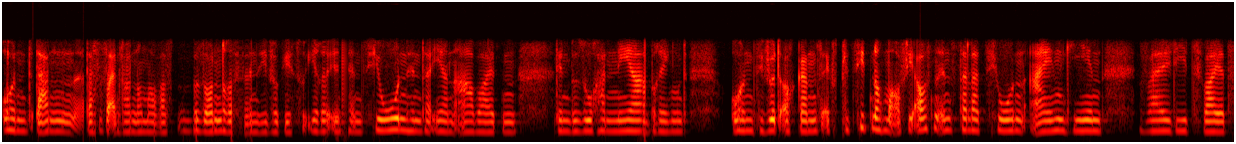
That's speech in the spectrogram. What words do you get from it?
Und dann, das ist einfach nochmal was Besonderes, wenn sie wirklich so ihre Intention hinter ihren Arbeiten den Besuchern näher bringt. Und sie wird auch ganz explizit nochmal auf die Außeninstallation eingehen, weil die zwar jetzt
